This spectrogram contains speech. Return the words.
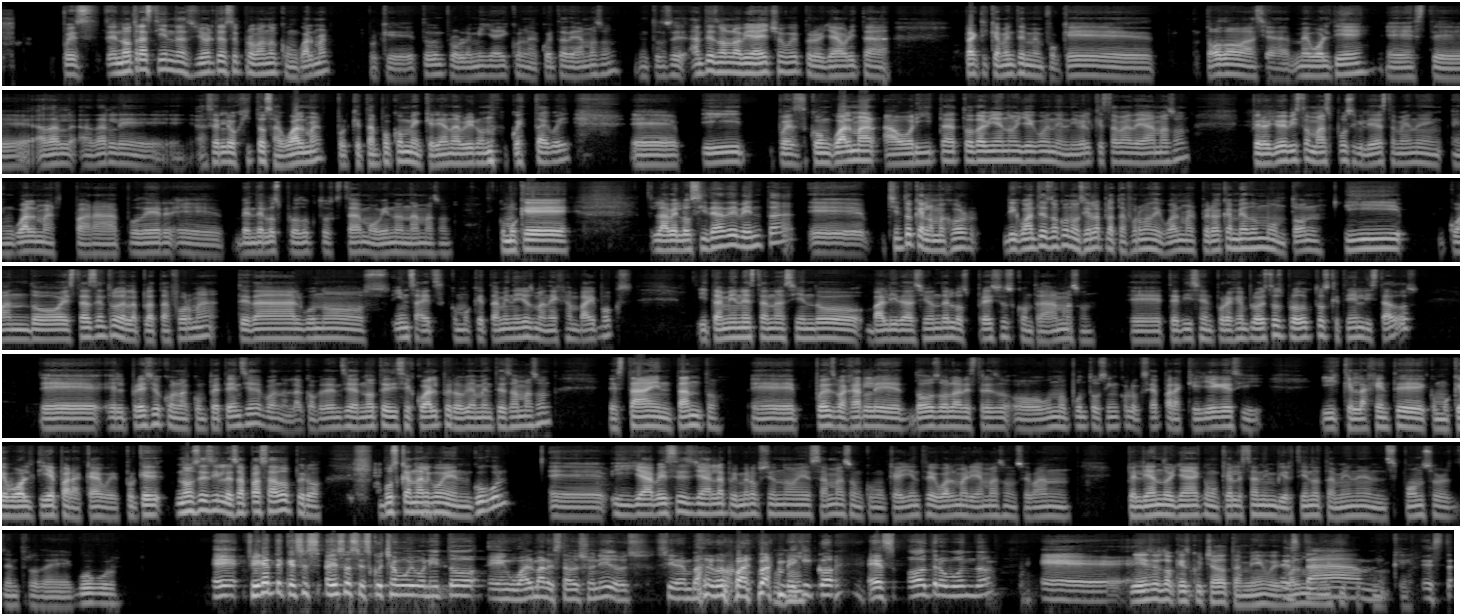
pues en otras tiendas. Yo ahorita estoy probando con Walmart porque tuve un problemilla ahí con la cuenta de Amazon. Entonces, antes no lo había hecho, güey, pero ya ahorita prácticamente me enfoqué todo hacia, me volteé este, a, darle, a darle, a hacerle ojitos a Walmart, porque tampoco me querían abrir una cuenta, güey. Eh, y pues con Walmart ahorita todavía no llego en el nivel que estaba de Amazon, pero yo he visto más posibilidades también en, en Walmart para poder eh, vender los productos que estaba moviendo en Amazon. Como que la velocidad de venta, eh, siento que a lo mejor, digo, antes no conocía la plataforma de Walmart, pero ha cambiado un montón. Y cuando estás dentro de la plataforma, te da algunos insights, como que también ellos manejan Buybox y también están haciendo validación de los precios contra Amazon. Eh, te dicen, por ejemplo, estos productos que tienen listados, eh, el precio con la competencia, bueno, la competencia no te dice cuál, pero obviamente es Amazon, está en tanto. Eh, puedes bajarle 2 dólares, 3 o 1.5, lo que sea, para que llegues y, y que la gente como que voltee para acá, güey. Porque no sé si les ha pasado, pero buscan algo en Google y ya a veces ya la primera opción no es Amazon, como que ahí entre Walmart y Amazon se van peleando ya, como que le están invirtiendo también en sponsors dentro de Google. Eh, fíjate que eso, eso se escucha muy bonito en Walmart Estados Unidos. Sin embargo, Walmart México es otro mundo. Eh, y eso es lo que he escuchado también, güey. Está,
